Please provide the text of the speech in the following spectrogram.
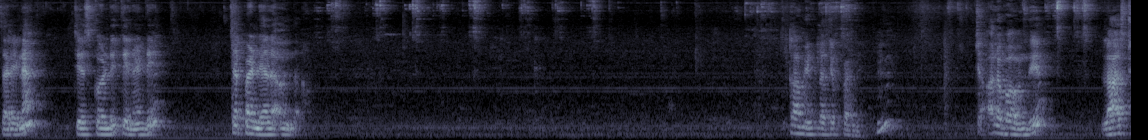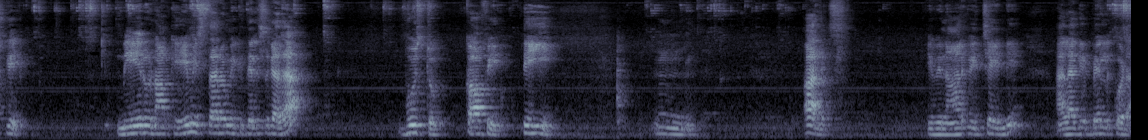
సరేనా? చేసుకోండి తినండి. చెప్పండి ఎలా ఉందో. కామెంట్లో చెప్పండి? చాలా బాగుంది. లాస్ట్కి మీరు నాకు ఏమి ఇస్తారో మీకు తెలుసు కదా? బూస్ట్ కాఫీ టీ ఆర్లిక్స్ ఇవి నాలుగు ఇచ్చేయండి. అలాగే బెల్ కూడా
